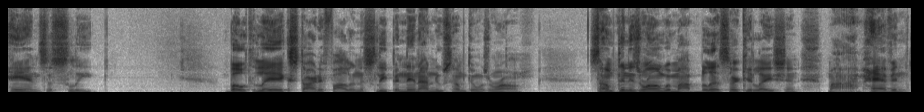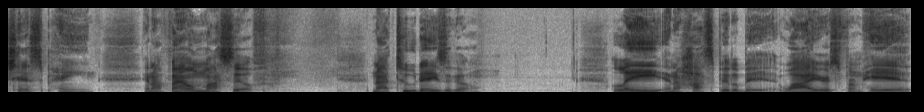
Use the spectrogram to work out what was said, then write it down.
hands asleep both legs started falling asleep, and then I knew something was wrong. Something is wrong with my blood circulation. My, I'm having chest pain. And I found myself not two days ago lay in a hospital bed, wires from head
